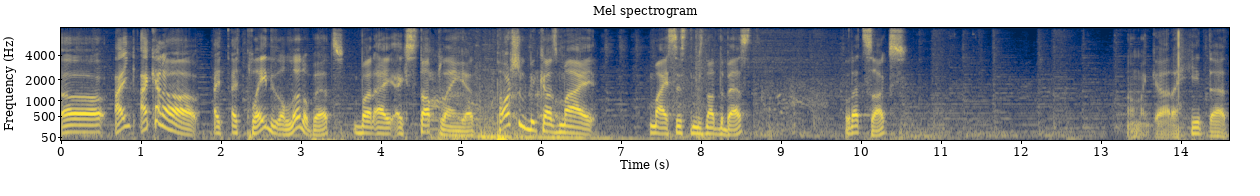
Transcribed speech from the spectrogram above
Uh, I I kind of I, I played it a little bit, but I, I stopped playing it. Partially because my my system is not the best. Well, that sucks. Oh my god, I hate that.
